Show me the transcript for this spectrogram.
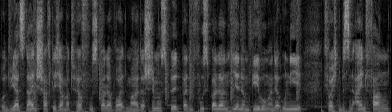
und wir als leidenschaftliche Amateurfußballer wollten mal das Stimmungsbild bei den Fußballern hier in der Umgebung an der Uni für euch ein bisschen einfangen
